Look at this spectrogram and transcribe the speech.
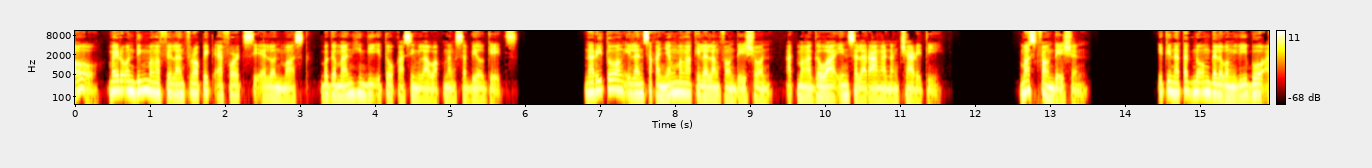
Oo, mayroon ding mga philanthropic efforts si Elon Musk, bagaman hindi ito kasing lawak ng sa Bill Gates. Narito ang ilan sa kanyang mga kilalang foundation at mga gawain sa larangan ng charity. Musk Foundation Itinatag noong 2002,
